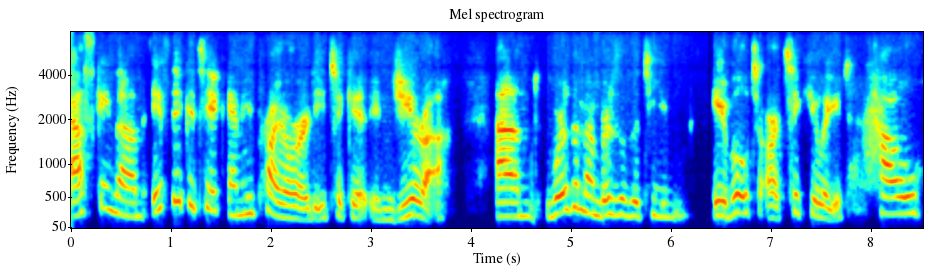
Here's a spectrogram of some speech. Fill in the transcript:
asking them if they could take any priority ticket in JIRA. And were the members of the team able to articulate how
